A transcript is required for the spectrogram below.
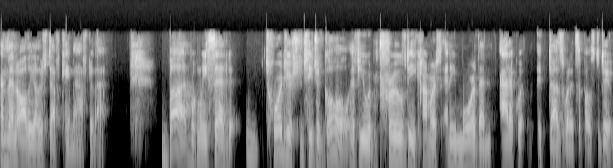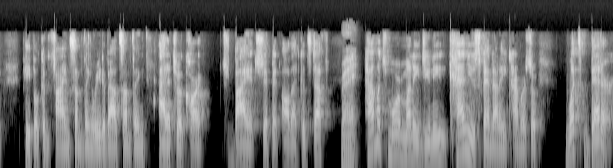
and then all the other stuff came after that. But when we said toward your strategic goal, if you improved e-commerce any more than adequate, it does what it's supposed to do. People can find something, read about something, add it to a cart, buy it, ship it, all that good stuff. Right. How much more money do you need? Can you spend on e-commerce, or what's better?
